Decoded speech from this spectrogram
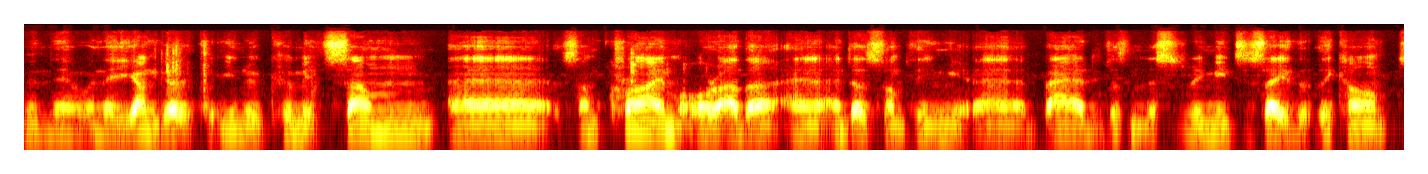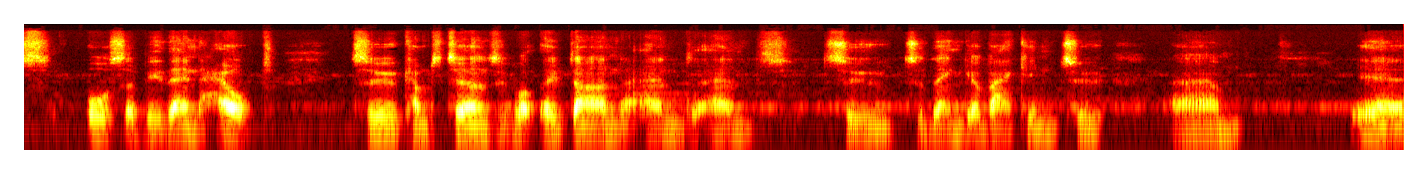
when they're when they're younger, you know, commits some uh, some crime or other and, and does something uh, bad, it doesn't necessarily mean to say that they can't also be then helped to come to terms with what they've done and and to to then go back into um, yeah,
